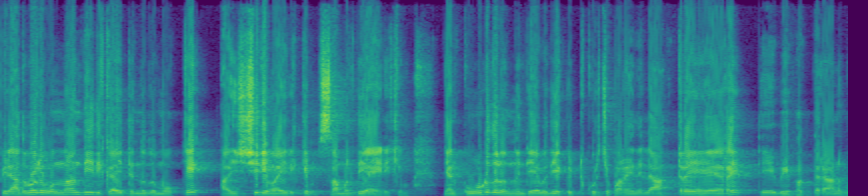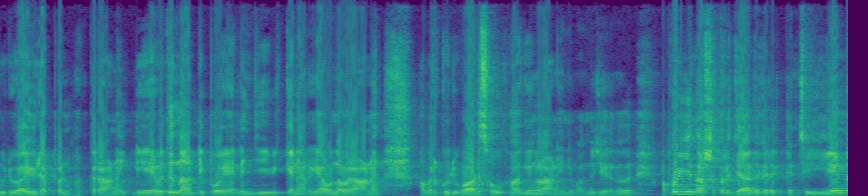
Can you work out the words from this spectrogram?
പിന്നെ അതുപോലെ ഒന്നാം തീയതി കയറ്റുന്നതുമൊക്കെ ഐശ്വര്യമായിരിക്കും സമൃദ്ധിയായിരിക്കും. ഞാൻ കൂടുതലൊന്നും രേവതിയെ കുറിച്ച് പറയുന്നില്ല. അത്രയേറെ ദേവി ഭക്തരാണ് ഗുരുവായൂരപ്പൻ ഭക്തരാണ്. ഏത് നാട്ടിൽ പോയാലും ജീവിക്കാൻ അറിയാവുന്നവരാണ്. അവർക്ക് ഒരുപാട് സൗഭാഗ്യങ്ങളാണ് ഇനി വന്നു ചേരുന്നത്. അപ്പോൾ ഈ നക്ഷത്ര ജാതകരൊക്കെ ചെയ്യേണ്ട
